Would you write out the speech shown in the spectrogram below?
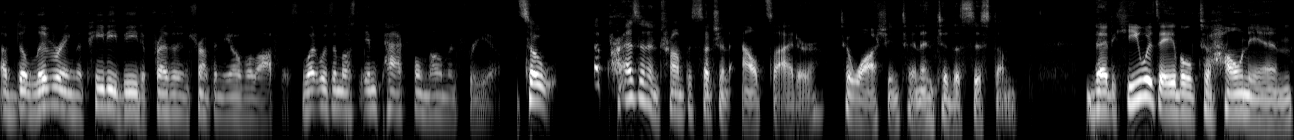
of delivering the PDB to President Trump in the Oval Office? What was the most impactful moment for you? So uh, President Trump is such an outsider to Washington and to the system that he was able to hone in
